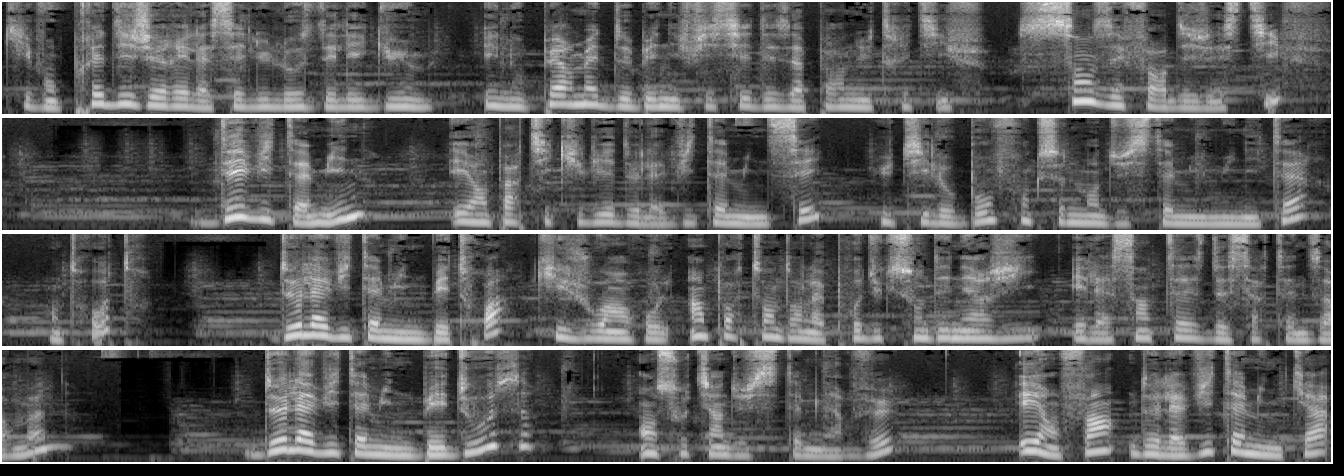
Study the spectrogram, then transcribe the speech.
qui vont prédigérer la cellulose des légumes et nous permettre de bénéficier des apports nutritifs sans effort digestif, des vitamines, et en particulier de la vitamine C, utile au bon fonctionnement du système immunitaire, entre autres, de la vitamine B3, qui joue un rôle important dans la production d'énergie et la synthèse de certaines hormones, de la vitamine B12, en soutien du système nerveux, et enfin de la vitamine K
